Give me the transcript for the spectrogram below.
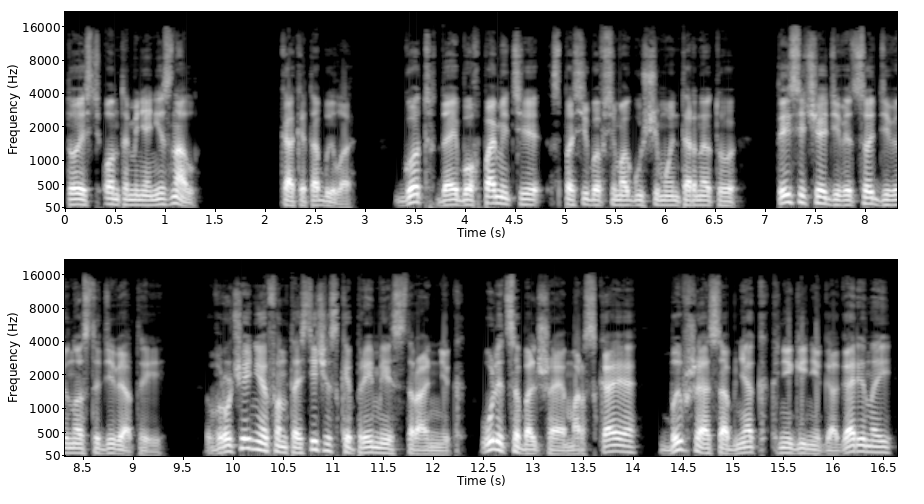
То есть он-то меня не знал. Как это было? Год, дай бог памяти, спасибо всемогущему интернету, 1999. Вручение фантастической премии «Странник», улица Большая Морская, бывший особняк княгини Гагариной,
